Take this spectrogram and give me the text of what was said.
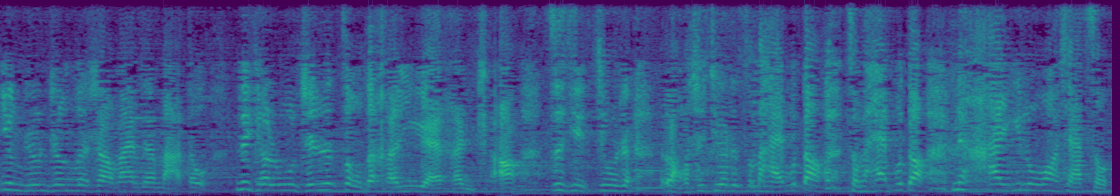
硬生生的上万载码头。那条路真是走得很远很长，自己就是老是觉得怎么还不到，怎么还不到？那还一路往下走，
